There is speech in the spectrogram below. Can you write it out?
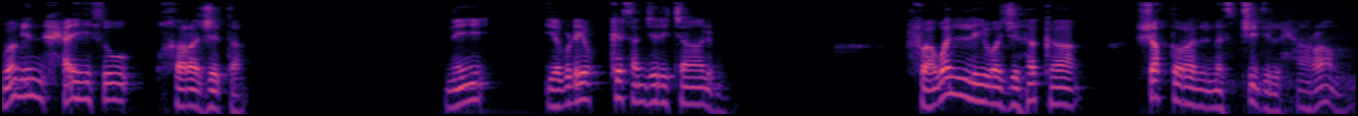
ومن حيث خرجت നീ എവിടെയൊക്കെ സഞ്ചരിച്ചാലും ഫവല്ലി വജ്ഹക ഷത്രൽ മസ്ജിദിൽ ഹറാം.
